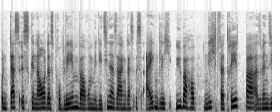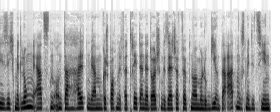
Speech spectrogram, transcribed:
Und das ist genau das Problem, warum Mediziner sagen, das ist eigentlich überhaupt nicht vertretbar. Also wenn Sie sich mit Lungenärzten unterhalten, wir haben gesprochen mit Vertretern der Deutschen Gesellschaft für Pneumologie und Beatmungsmedizin,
